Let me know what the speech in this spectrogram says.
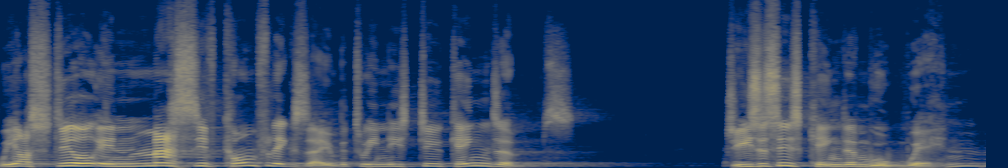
we are still in massive conflict zone between these two kingdoms. Jesus' kingdom will win,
